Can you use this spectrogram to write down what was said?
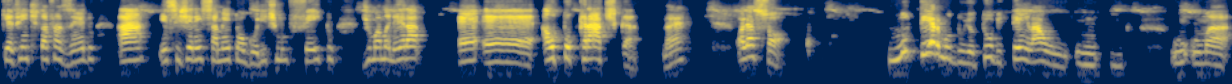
que a gente está fazendo a esse gerenciamento algoritmo feito de uma maneira é, é, autocrática, né? Olha só, no termo do YouTube tem lá um, um, uma,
